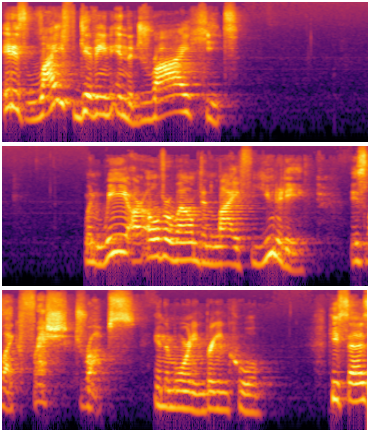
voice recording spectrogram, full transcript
It is life giving in the dry heat. When we are overwhelmed in life, unity is like fresh drops in the morning, bringing cool. He says,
